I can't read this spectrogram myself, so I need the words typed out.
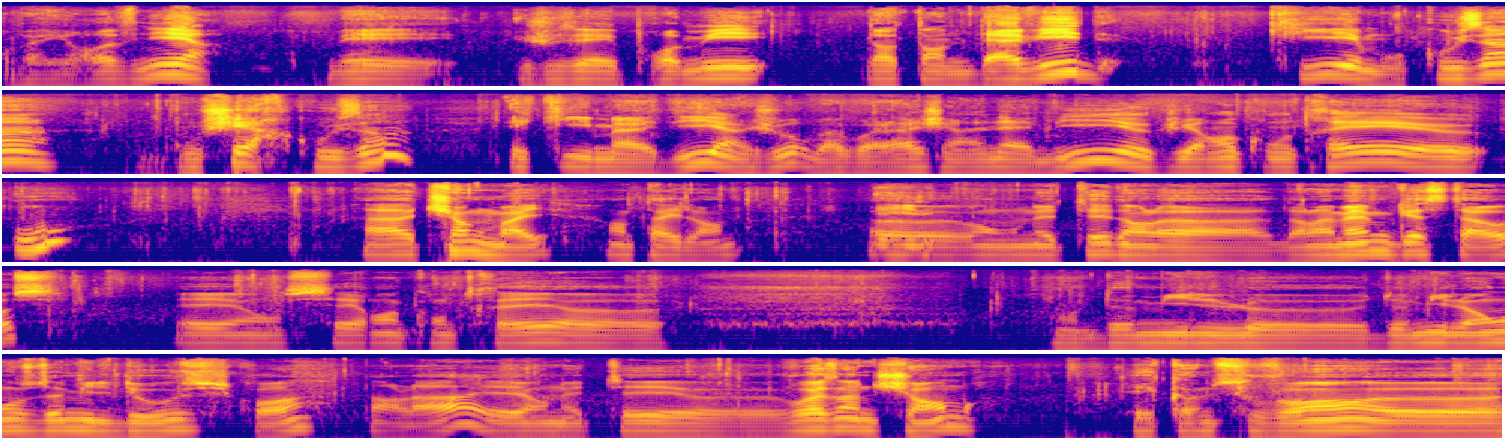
On va y revenir, mais je vous avais promis d'entendre David, qui est mon cousin, mon cher cousin, et qui m'a dit un jour, bah voilà, j'ai un ami que j'ai rencontré euh, où? À Chiang Mai, en Thaïlande. Et Euh, on était dans la, dans la même guest house et on s'est rencontrés euh, en 2011-2012, je crois, par là, et on était euh, voisins de chambre. Et comme souvent, euh,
